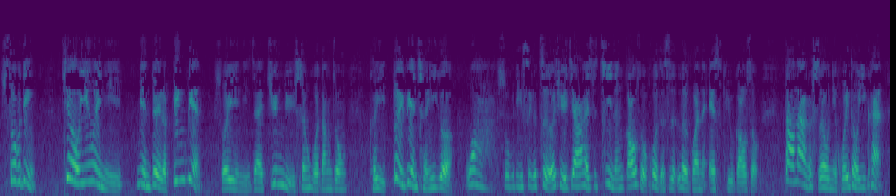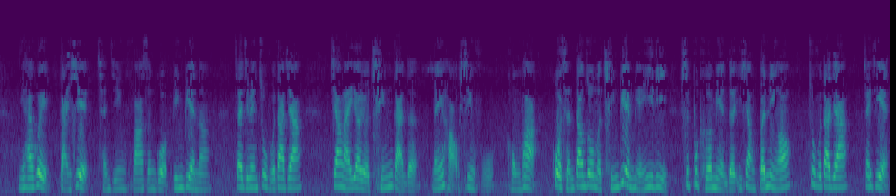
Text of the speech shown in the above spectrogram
说不定就因为你面对了兵变，所以你在军旅生活当中。可以蜕变成一个哇，说不定是一个哲学家，还是技能高手，或者是乐观的 SQ 高手。到那个时候，你回头一看，你还会感谢曾经发生过兵变呢。在这边祝福大家，将来要有情感的美好幸福。恐怕过程当中的情变免疫力是不可免的一项本领哦。祝福大家，再见。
